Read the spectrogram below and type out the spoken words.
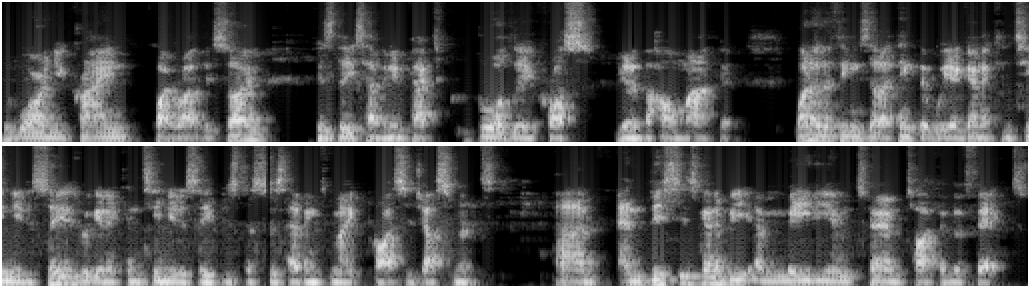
the war in Ukraine, quite rightly so, because these have an impact broadly across you know the whole market. One of the things that I think that we are going to continue to see is we're going to continue to see businesses having to make price adjustments, um, and this is going to be a medium term type of effect.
